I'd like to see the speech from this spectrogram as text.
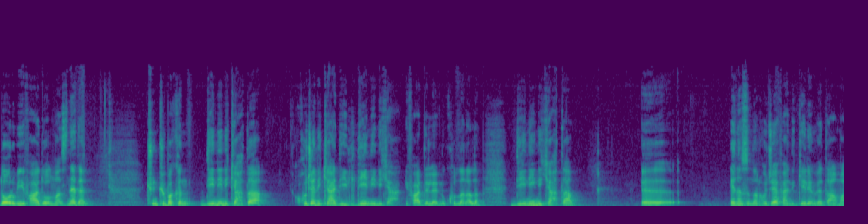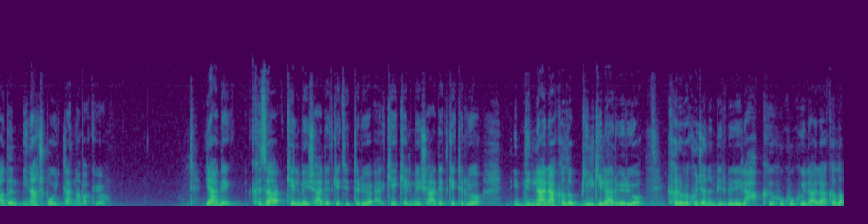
doğru bir ifade olmaz. Neden? Çünkü bakın dini nikahta hoca nikah değil, dini nikah ifadelerini kullanalım. Dini nikahta e, en azından hoca efendi gelin ve damadın inanç boyutlarına bakıyor. Yani kıza kelime-i şehadet getirtiyor, erkeğe kelime-i şehadet getiriyor, dinle alakalı bilgiler veriyor. Karı ve kocanın birbiriyle hakkı, hukukuyla alakalı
